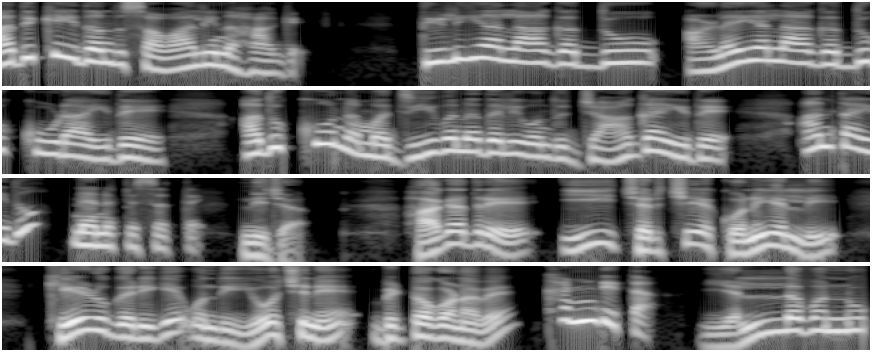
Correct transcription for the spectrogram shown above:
ಅದಕ್ಕೆ ಇದೊಂದು ಸವಾಲಿನ ಹಾಗೆ. ತಿಳಿಯಲಾಗದ್ದು ಅಳೆಯಲಾಗದ್ದು ಕೂಡ ಇದೆ. ಅದಕ್ಕೂ ನಮ್ಮ ಜೀವನದಲ್ಲಿ ಒಂದು ಜಾಗ ಇದೆ ಅಂತ ಇದು ನೆನಪಿಸುತ್ತೆ. ನಿಜ. ಹಾಗಾದ್ರೆ ಈ ಚರ್ಚೆಯ ಕೊನೆಯಲ್ಲಿ ಕೇಳುಗರಿಗೆ ಒಂದು ಯೋಚನೆ ಬಿಟ್ಟೋಗೋಣವೆ? ಖಂಡಿತ. ಎಲ್ಲವನ್ನೂ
